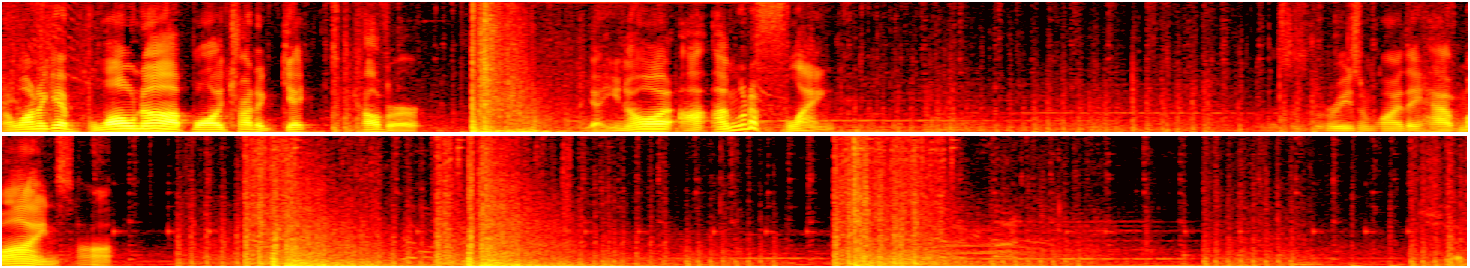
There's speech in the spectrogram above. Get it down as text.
I want to get blown up while I try to get cover. Yeah, you know what? I am going to flank. Reason why they have mines, huh? Shit.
